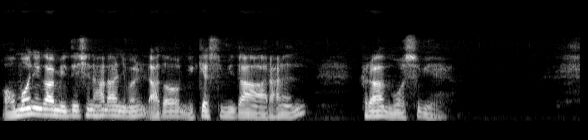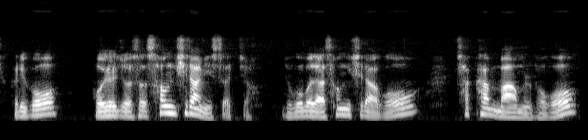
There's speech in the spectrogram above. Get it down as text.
어머니가 믿으신 하나님을 나도 믿겠습니다. 라는 그러한 모습이에요. 그리고 보여줘서 성실함이 있었죠. 누구보다 성실하고 착한 마음을 보고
